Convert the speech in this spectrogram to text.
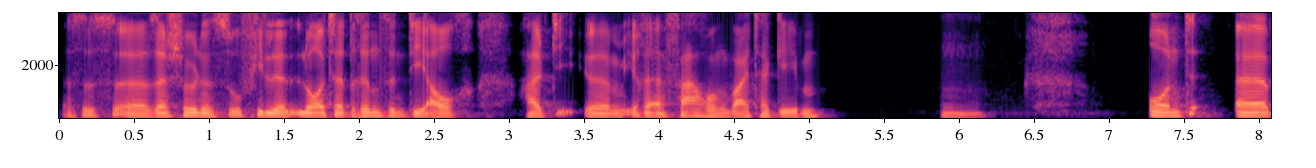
Das ist äh, sehr schön, dass so viele Leute drin sind, die auch halt ähm, ihre Erfahrungen weitergeben. Hm. Und äh,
